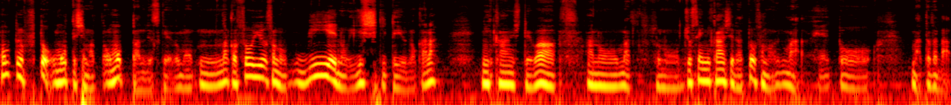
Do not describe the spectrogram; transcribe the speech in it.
本当にふと思ってしまった、思ったんですけれども、うん、なんかそういうその美への意識っていうのかな。に関しては、あの、まあ、その、女性に関してだと、その、まあ、えっ、ー、と、まあ、例えば化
